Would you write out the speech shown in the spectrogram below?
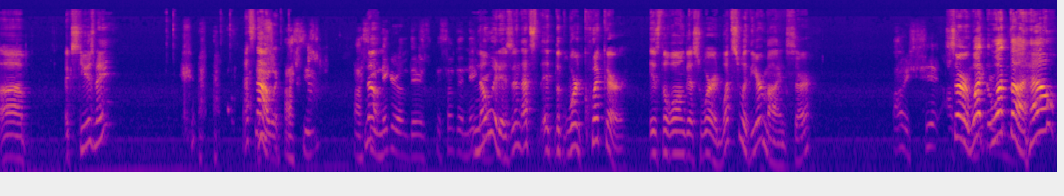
Uh, excuse me? That's not what. I see. I see No. nigger up there. It's something nigger. No, it isn't. That's it, the word quicker is the longest word. What's with your mind, sir? Oh shit. I Sir, what nigger what the hell?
